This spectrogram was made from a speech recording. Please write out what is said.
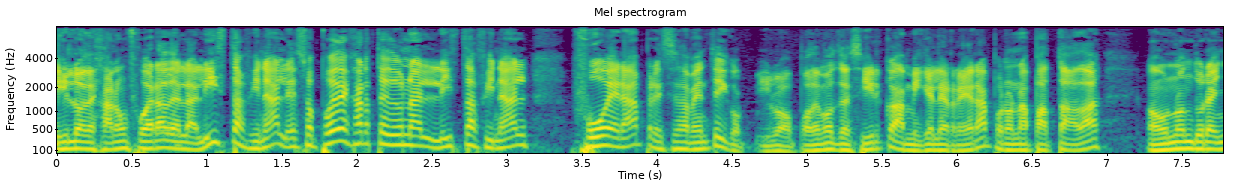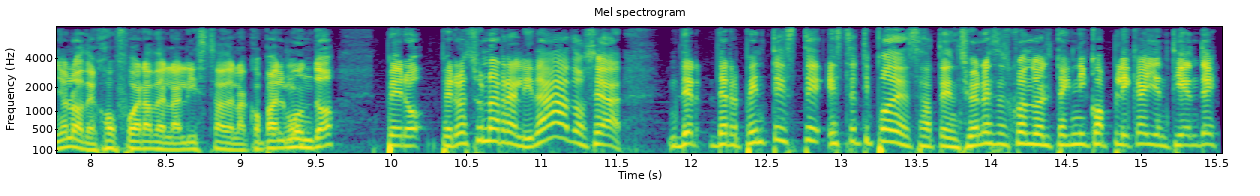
y lo dejaron fuera de la lista final. Eso puede dejarte de una lista final fuera, precisamente, digo, y lo podemos decir a Miguel Herrera por una patada a un hondureño, lo dejó fuera de la lista de la Copa del Mundo, pero, pero es una realidad, o sea, de, de repente este, este tipo de desatenciones es cuando el técnico aplica y entiende,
